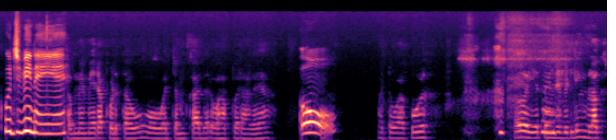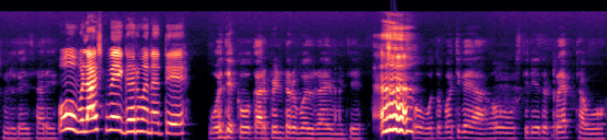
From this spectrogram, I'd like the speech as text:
कुछ भी नहीं है। अब मैं मेरा फोड़ता हूँ वो चमकादर वहाँ पर आ गया। ओ। अटवाकुड़ ओ ये तो मुझे बिल्डिंग ब्लॉक्स मिल गए सारे। ओ लास्ट में घर बनाते हैं वो देखो कारपेंटर बोल रहा है मुझे। ओ वो तो बच गया। ओ उसके लिए तो ट्रैप था वो।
